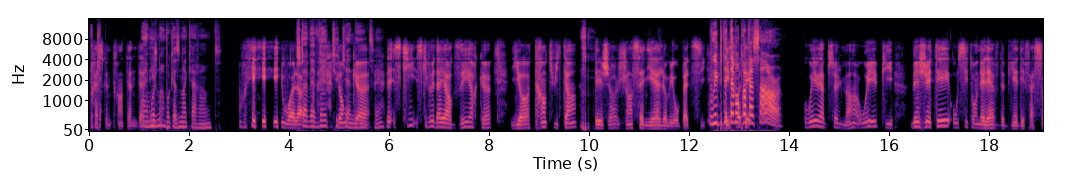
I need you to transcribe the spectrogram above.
presque une trentaine d'années. moi, je m'en vais quasiment 40. Oui, voilà. Je t'avais vaincu Donc, euh. Euh, Ce qui, ce qui veut d'ailleurs dire qu'il y a 38 ans déjà, j'enseignais l'homéopathie. Oui, puis tu étais mon toi, professeur. Oui, absolument. Oui, puis, mais j'étais aussi ton élève de bien des façons.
